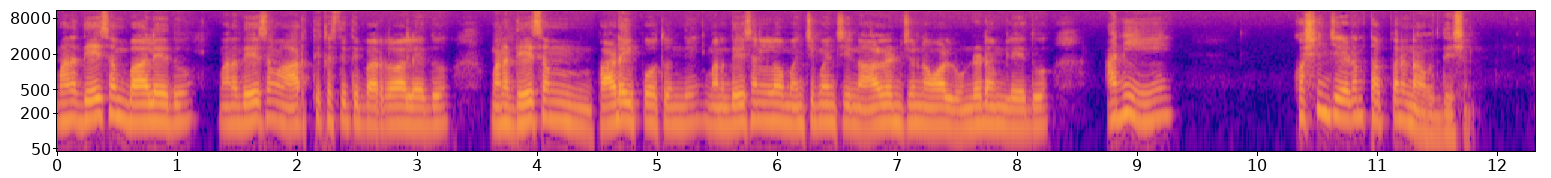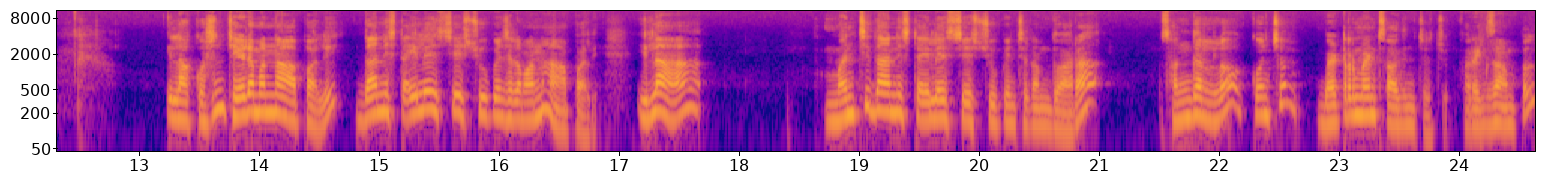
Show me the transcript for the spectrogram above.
మన దేశం బాగాలేదు మన దేశం ఆర్థిక స్థితి పర్వాలేదు మన దేశం పాడైపోతుంది మన దేశంలో మంచి మంచి నాలెడ్జ్ ఉన్న వాళ్ళు ఉండడం లేదు అని క్వశ్చన్ చేయడం తప్పని నా ఉద్దేశం. ఇలా క్వశ్చన్ చేయడం అన్నా ఆపాలి దాన్ని స్టైలైజ్ చేసి చూపించడం అన్నా ఆపాలి. ఇలా మంచి దాన్ని స్టైలైజ్ చేసి చూపించడం ద్వారా సంఘంలో కొంచెం బెటర్మెంట్ సాధించవచ్చు for example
